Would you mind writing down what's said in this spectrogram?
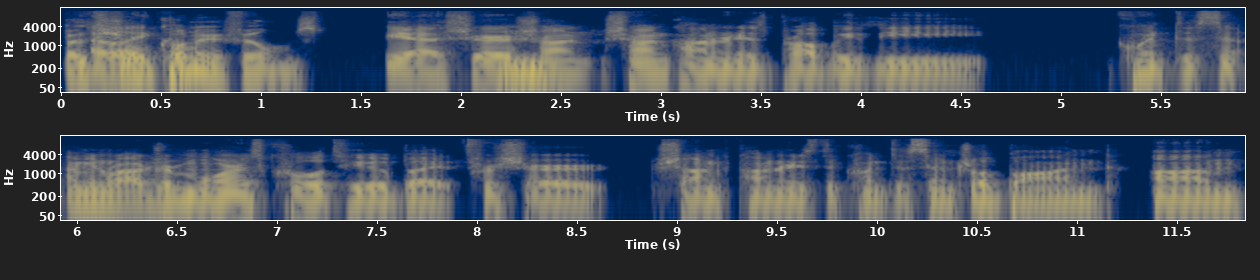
Both I Sean like Gold- Connery films. Yeah, sure. Mhm. Sean Sean Connery is probably the quintessential. I mean, Roger Moore is cool too, but for sure, Sean Connery is the quintessential Bond. Um,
